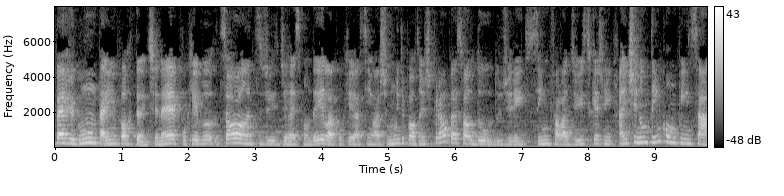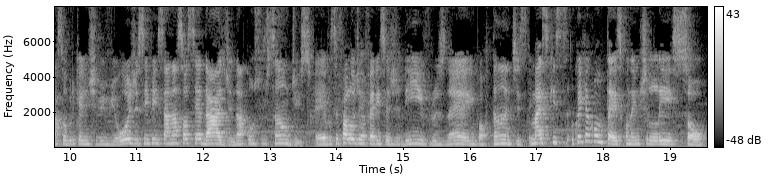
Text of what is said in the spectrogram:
pergunta importante, né? Porque vou, só antes de, de respondê-la, porque assim, eu acho muito importante para o pessoal do, do direito sim falar disso, que a gente, a gente não tem como pensar sobre o que a gente vive hoje sem pensar na sociedade, na construção disso. É, você falou de referências de livros, né, importantes, mas que, o que, que acontece quando a gente lê só?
